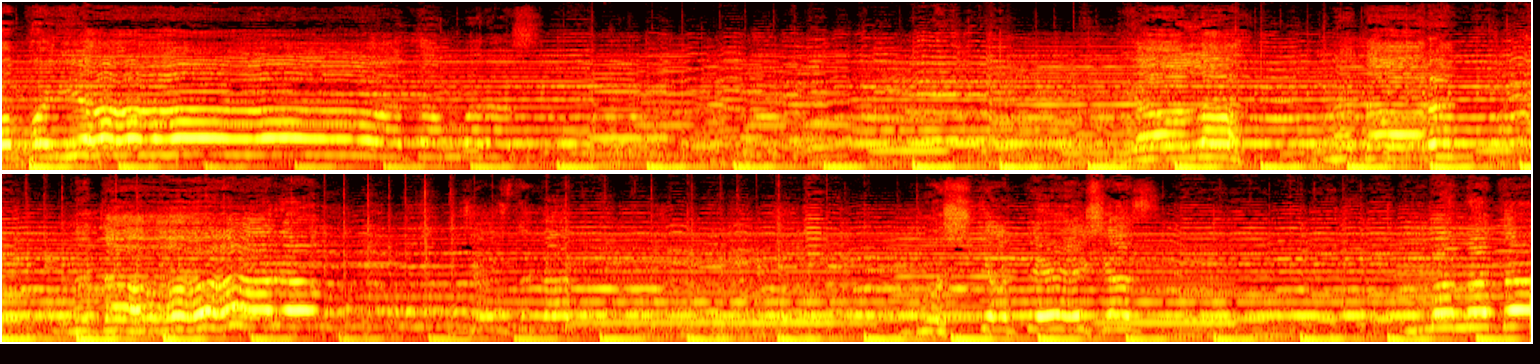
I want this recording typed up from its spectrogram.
ઓ ફરિયાદ અંબરસ યા અલ્લાહ નદારમ નદારમ જઝદગત મુશ્કિલ પેશ મમદા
